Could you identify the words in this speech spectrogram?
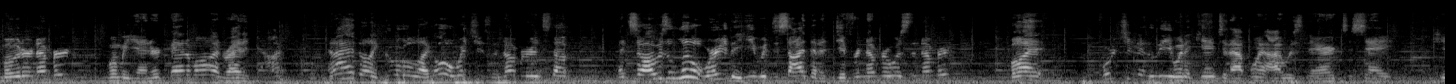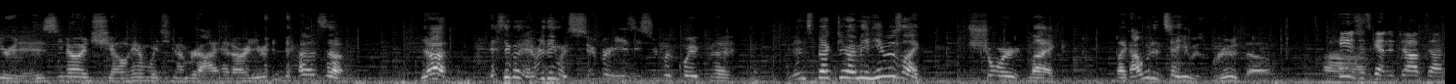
motor number when we entered Panama and write it down, and I had to like Google like, oh, which is the number and stuff, and so I was a little worried that he would decide that a different number was the number, but fortunately, when it came to that point, I was there to say, here it is, you know, and show him which number I had already written down. So, yeah, basically everything was super easy, super quick. The, the inspector, I mean, he was like short, like, like I wouldn't say he was rude though. Uh, He was just getting the job done.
